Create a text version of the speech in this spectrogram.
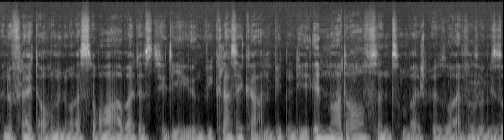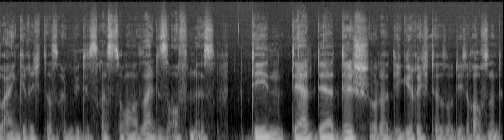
Wenn du vielleicht auch in einem Restaurant arbeitest, die, die irgendwie Klassiker anbieten, die immer drauf sind, zum Beispiel so einfach so, irgendwie so ein Gericht, das irgendwie das Restaurant, seit es offen ist, den, der, der Dish oder die Gerichte, so die drauf sind,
